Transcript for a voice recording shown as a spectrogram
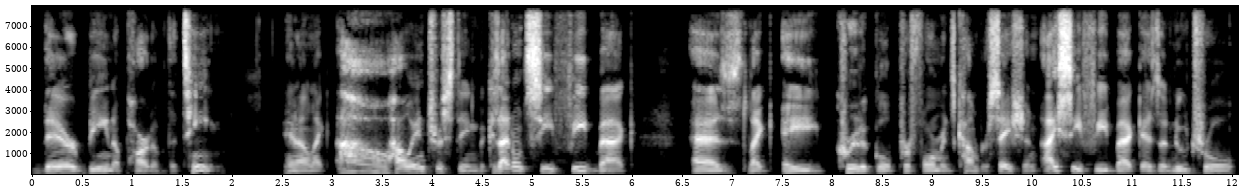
their being a part of the team. And I'm like, oh, how interesting, because I don't see feedback as like a critical performance conversation. I see feedback as a neutral,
